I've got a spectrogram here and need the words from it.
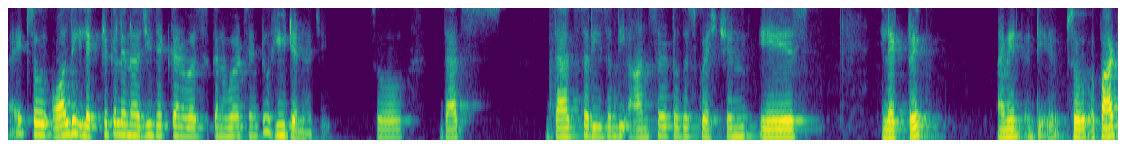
right? So all the electrical energy that converts converts into heat energy. So that's that's the reason the answer to this question is electric. I mean, so apart,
